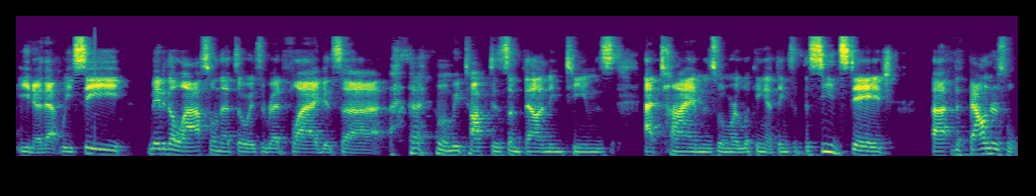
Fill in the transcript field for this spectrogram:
you know that we see. Maybe the last one that's always a red flag is uh when we talk to some founding teams at times when we're looking at things at the seed stage uh, the founders will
